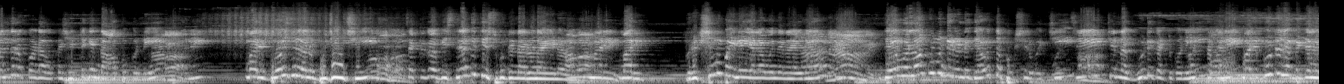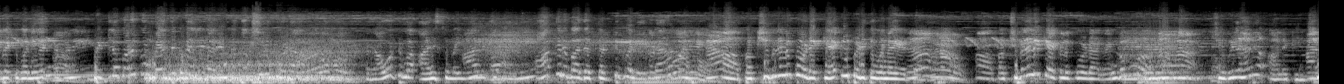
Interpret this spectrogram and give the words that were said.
అందరూ కూడా ఒక చెట్టు కింద ఆపుకుని. మరి భోజనాలు భుజించి. చక్కగా విశ్రాంతి తీసుకుంటున్నారు నాయన. మరి. మరి వృక్షం పైన ఎలా ఉంది నాయన. దేవలోకం నుండి రెండు దేవత పక్షులు వచ్చి చిన్న గూడు కట్టుకొని మరి గూడులో బిడ్డలు పెట్టుకొని బిడ్డల కొరకు మెదకు వెళ్ళిన రెండు పక్షులు కూడా రావటం ఆలస్యమయ్యి ఆకలి బాధ తట్టుకోలేక ఆ పక్షి పిల్లలు కూడా కేకలు పెడుతూ ఉన్నాయట. ఆ పక్షి పిల్లల కేకలు కూడా రంగమ్మ చెవులారా ఆలకించి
